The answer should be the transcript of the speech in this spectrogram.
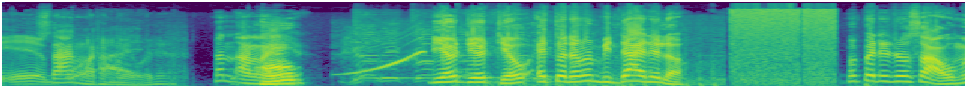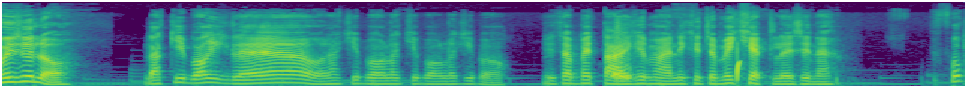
Yeah, สร้างมาทำไม boy. วะเนี่ย นั่นอะไรอะเดี๋ยวเดี๋ยวเดี๋ยวไอตัวนั้นมันบินได้ด้วยเหรอ มันเป็นไดโนเสาร์ไม่ใช่เหรอ ลักกี้บ็อกอีกแล้ว ลักกี้บ็อกลักกี้บ็อกลักกี้บ็อกนี่ถ้าไม่ตายขึ้นมา นี่คือจะไม่เข็ดเลยสินะปุ๊บ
